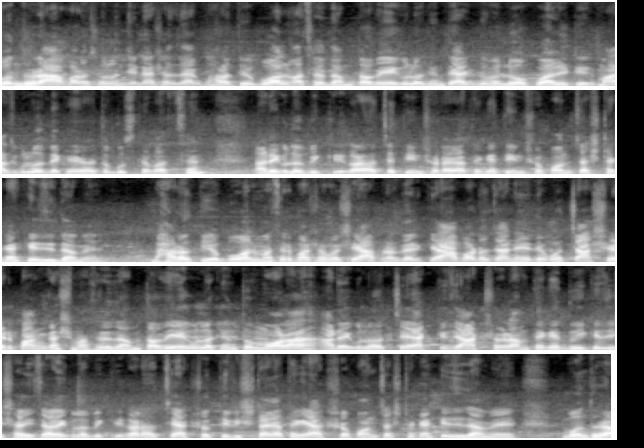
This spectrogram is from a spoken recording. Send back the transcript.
বন্ধুরা, আবারও চলুন জেনে আসা যাক ভারতীয় বোয়াল মাছের দাম। তবে এগুলো কিন্তু একদমই লো কোয়ালিটির মাছগুলো দেখেই হয়তো বুঝতে পারছেন। আর এগুলো বিক্রি করা হচ্ছে তিনশো টাকা থেকে তিনশো পঞ্চাশ টাকা কেজি দামে। ভারতীয় বোয়াল মাছের পাশাপাশি আপনাদেরকে আবারও জানিয়ে দেবো চাষের পাঙ্গাস মাছের দাম। তবে এগুলো কিন্তু মরা, আর এগুলো হচ্ছে এক কেজি আটশো গ্রাম থেকে দুই কেজি সাইজ, আর এগুলো বিক্রি করা হচ্ছে একশো টাকা থেকে একশো পঞ্চাশ টাকা কেজি দামে। বন্ধুরা,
